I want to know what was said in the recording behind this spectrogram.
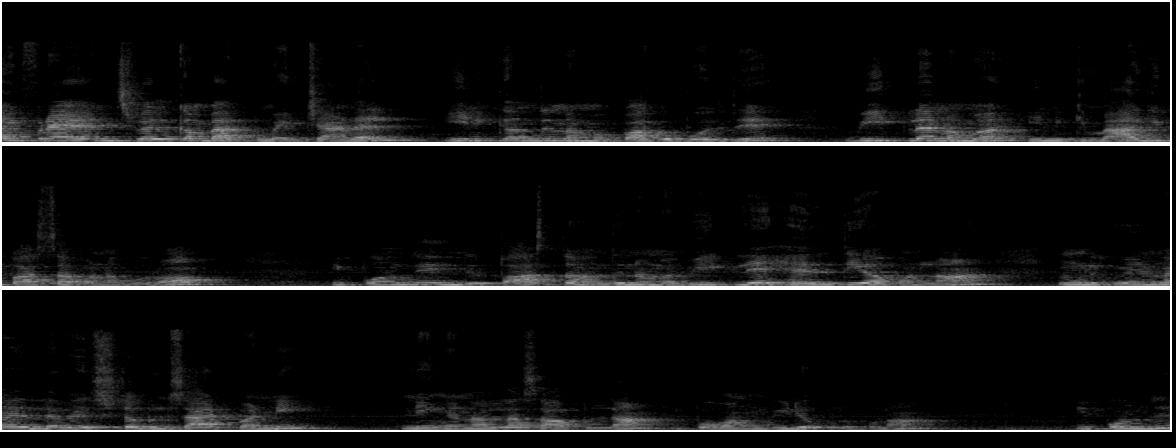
Hi friends welcome back to my channel இன்னைக்கு வந்து நம்ம பார்க்க போகிறது வீட்டில் நம்ம இன்னைக்கு மேகி பாஸ்தா பண்ண போகிறோம் இப்போ வந்து இந்த பாஸ்தா வந்து நம்ம வீட்டிலே ஹெல்த்தியாக பண்ணலாம். உங்களுக்கு வேணுமா இதில் வெஜிடபிள்ஸ் ஆட் பண்ணி நீங்கள் நல்லா சாப்பிட்லாம். இப்போ வாங்க வீடியோக்குள்ளே போகலாம் இப்போ வந்து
